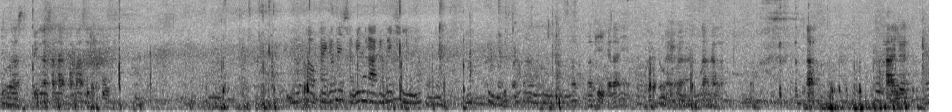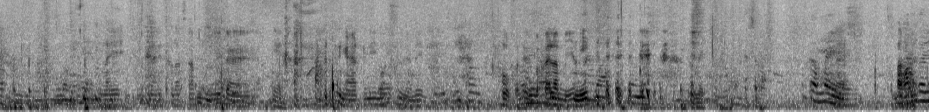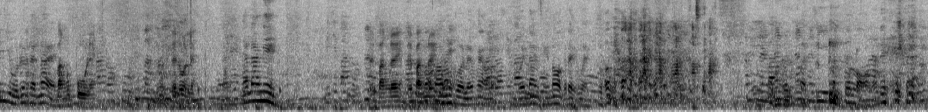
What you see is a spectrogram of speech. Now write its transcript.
ดึงอาสดึงอาสนะเข้ามาสิลปู ต่อไปก็ไม่สวิงดากับไม่ชีเนาะ มาผีก็ได้ไหนก็นั่งกันละอะถ่ายเลย ในในโทรศัพท์มีแต่งานที่นี่น้อยขึ้นเลยโอ้คนอื่นก็ค่อยลำมี นี้ ก็ไม่บังมันก็ยังอยู่ด้วยกันได้บังลูกปูเลยไปโน่นเลยมานั่งนี่เลยบังเลยเลยบังเลยเอาไม่กลัวเลยไม่เอาไปนั่งข้างนอกก็ได้เว้ยมันตัวหล่อแล้วดิจ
